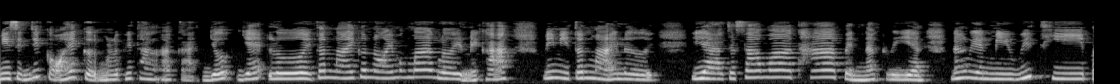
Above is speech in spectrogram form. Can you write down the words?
มีสิ่งที่ก่อให้เกิดมลพิษทางอากาศเยอะแยะเลย ต้นไม้ก็น้อยมากๆเลยเห็นไหมคะ ไม่มีต้นไม้เลย อยากจะทราบว่าถ้าเป็นนักเรียน นักเรียนมีวิธีป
